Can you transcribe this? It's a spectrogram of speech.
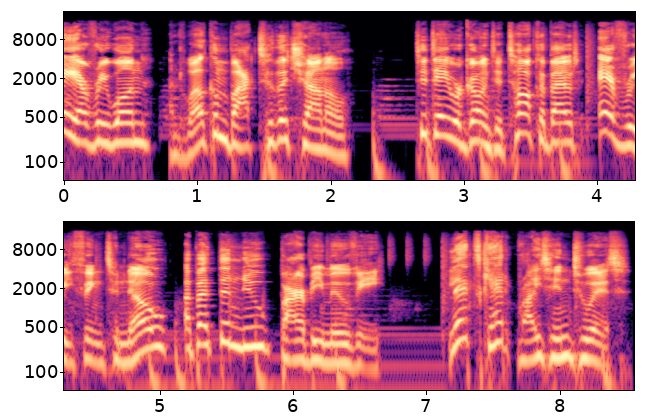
Hey everyone, and welcome back to the channel. Today we're going to talk about everything to know about the new Barbie movie. Let's get right into it.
